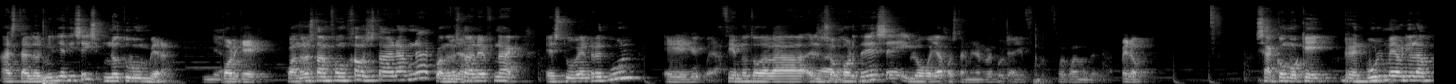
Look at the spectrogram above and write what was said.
hasta el 2016 no tuve un verano. Ya. Porque cuando no estaba en Funhouse estaba en FNAC, cuando no Ya. estaba en FNAC estuve en Red Bull, eh, haciendo todo el Claro. soporte ese y luego ya pues terminé Red Bull y ahí fue, fue cuando terminé. Pero, o sea, como que Red Bull me abrió la...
